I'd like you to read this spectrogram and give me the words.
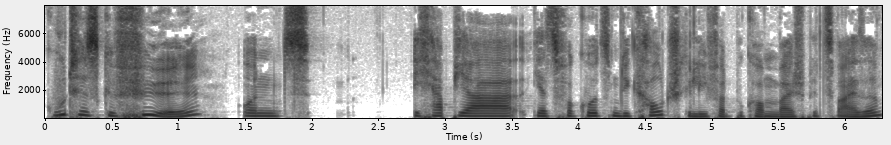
gutes Gefühl. Und ich habe ja jetzt vor kurzem die Couch geliefert bekommen beispielsweise.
